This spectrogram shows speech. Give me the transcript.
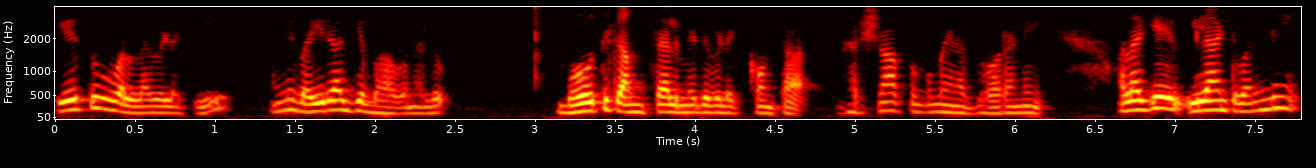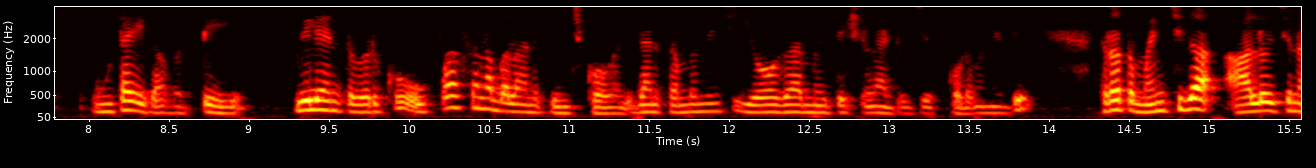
కేతువు వల్ల వీళ్ళకి అన్ని వైరాగ్య భావనలు భౌతిక అంశాల మీద వీళ్ళకి కొంత ఘర్షణాత్మకమైన ధోరణి అలాగే ఇలాంటివన్నీ ఉంటాయి కాబట్టి వీలైనంత వరకు ఉపాసన బలాన్ని పెంచుకోవాలి. దానికి సంబంధించి యోగా మెడిటేషన్ లాంటివి చేసుకోవడం అనేది తర్వాత మంచిగా ఆలోచన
